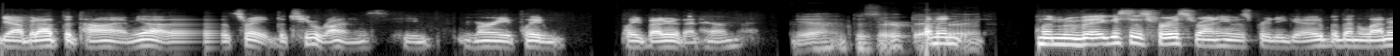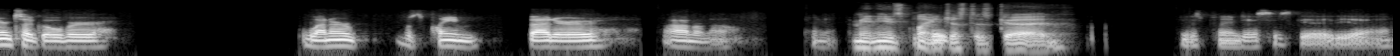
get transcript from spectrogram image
Yeah, but at the time, yeah, that's right. The two runs, he Murray played played better than him. Yeah, deserved it. And then- right? And then Vegas's first run, he was pretty good, but then Leonard took over. Leonard was playing better. I don't know. I mean, he was playing Okay. just as good, He was playing just as good. Yeah.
